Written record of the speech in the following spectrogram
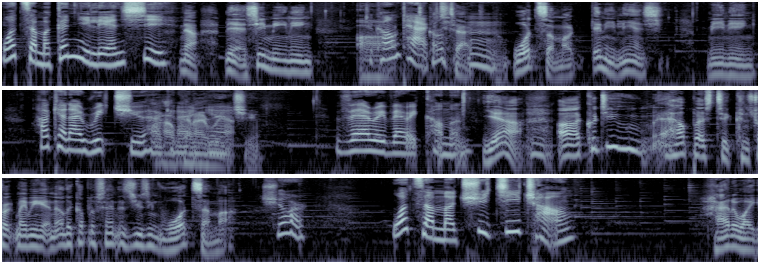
我怎么跟你联系 Now, 联系 meaning uh, To contact. contact. 嗯。我怎么跟你联系 meaning ？How can I reach you? How, how can, can I yeah. reach you? Very, very common. Yeah. Mm. Uh, could you help us to construct maybe another couple of sentences using 我怎么? Sure. 我怎么去机场？ How do I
